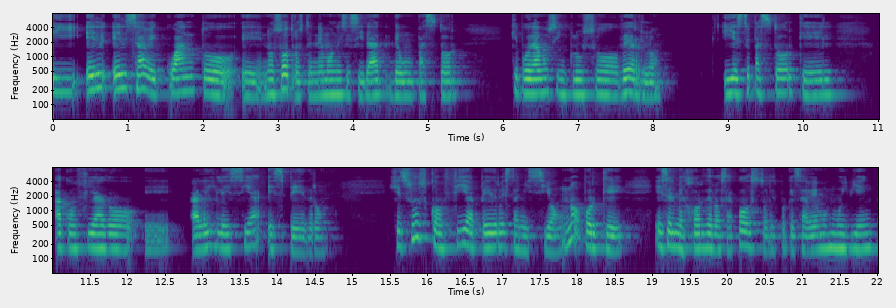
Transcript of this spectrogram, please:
y él, él sabe cuánto eh, nosotros tenemos necesidad de un pastor que podamos incluso verlo. Y este pastor que él ha confiado eh, a la iglesia es Pedro. Jesús confía a Pedro esta misión, no porque es el mejor de los apóstoles, porque sabemos muy bien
